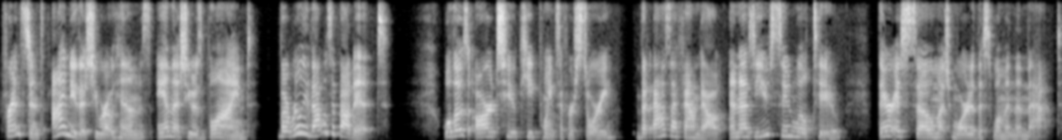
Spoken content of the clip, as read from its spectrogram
For instance, I knew that she wrote hymns and that she was blind, but really that was about it. Well, those are two key points of her story. But as I found out, and as you soon will too, there is so much more to this woman than that.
